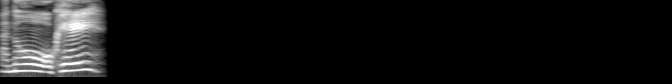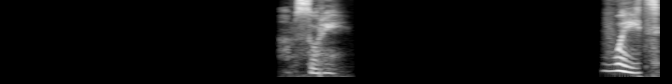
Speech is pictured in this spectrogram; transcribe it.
I know, okay? I'm sorry. Wait,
